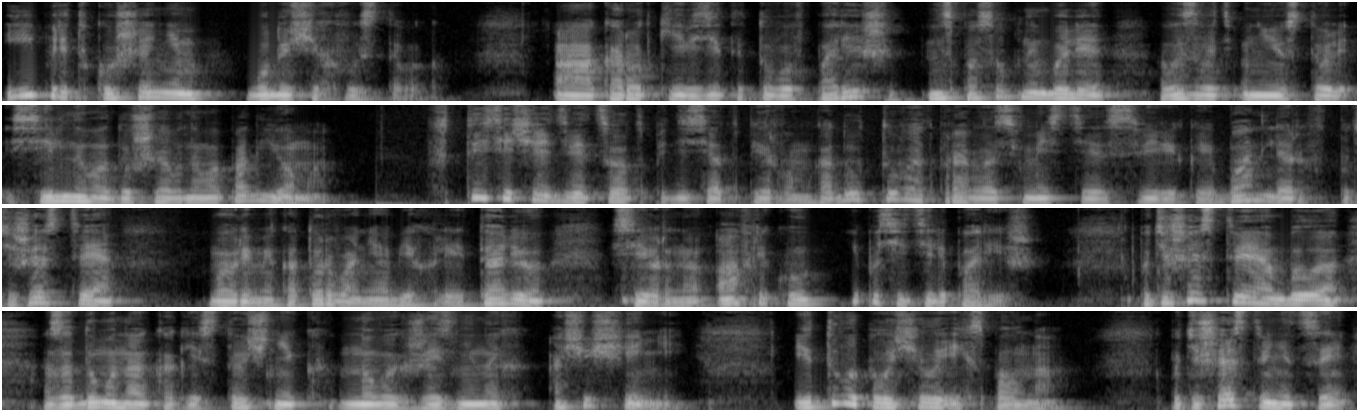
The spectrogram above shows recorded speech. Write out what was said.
и предвкушением будущих выставок. А короткие визиты Тувы в Париж не способны были вызвать у нее столь сильного душевного подъема. В 1951 году Тува отправилась вместе с Вивикой Бандлер в путешествие, во время которого они объехали Италию, Северную Африку и посетили Париж. Путешествие было задумано как источник новых жизненных ощущений, и Тува получила их сполна. Путешественницы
